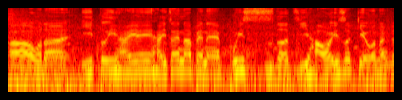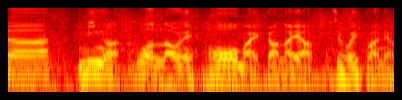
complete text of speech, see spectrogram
呃，我的一堆还还在那边呢，不会死的，极好，一直给我那个命啊！我老诶，Oh my god！来呀，最后一关了，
